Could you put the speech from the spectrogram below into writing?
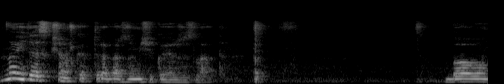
No i to jest książka, która bardzo mi się kojarzy z latem. Bo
